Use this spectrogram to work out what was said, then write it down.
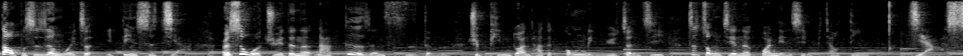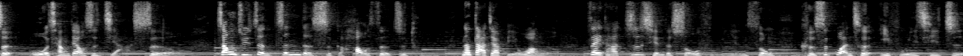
倒不是认为这一定是假。而是我觉得呢，拿个人私德去评断他的公领域政绩，这中间呢关联性比较低。假设我强调是假设哦，张居正真的是个好色之徒，那大家别忘了哦，在他之前的首辅严嵩可是贯彻一夫一妻制，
